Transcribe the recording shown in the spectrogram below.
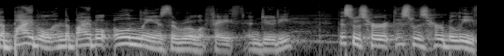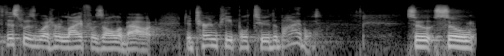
the Bible and the Bible only is the rule of faith and duty. This was her, this was her belief. This was what her life was all about to turn people to the Bible. So, so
